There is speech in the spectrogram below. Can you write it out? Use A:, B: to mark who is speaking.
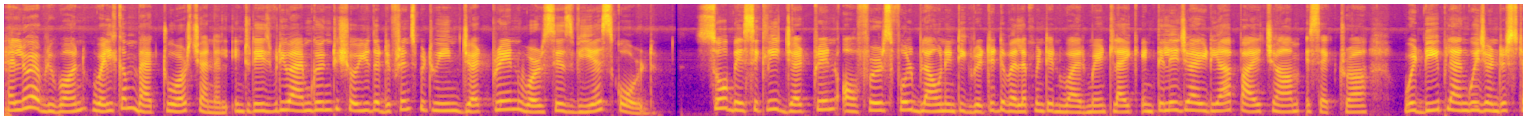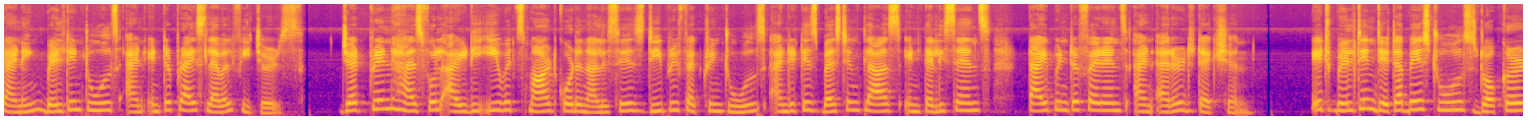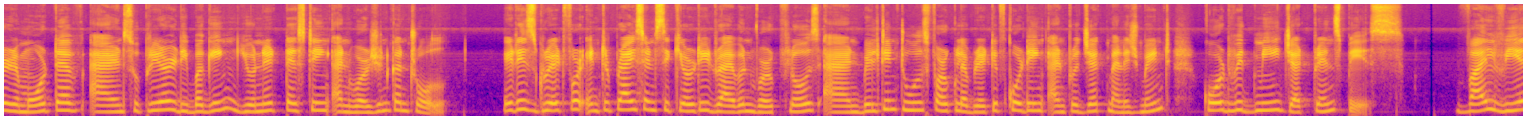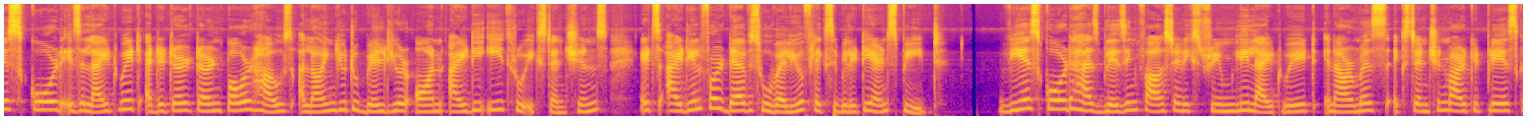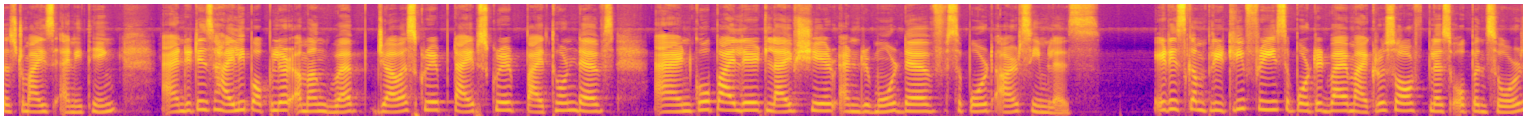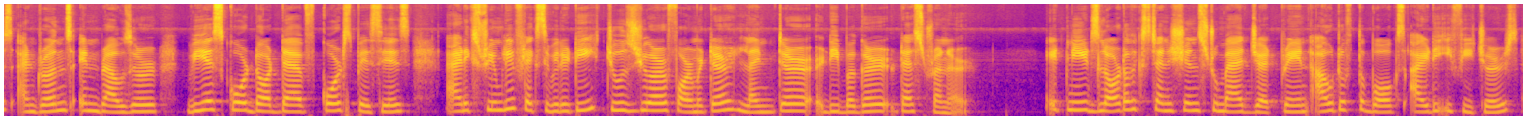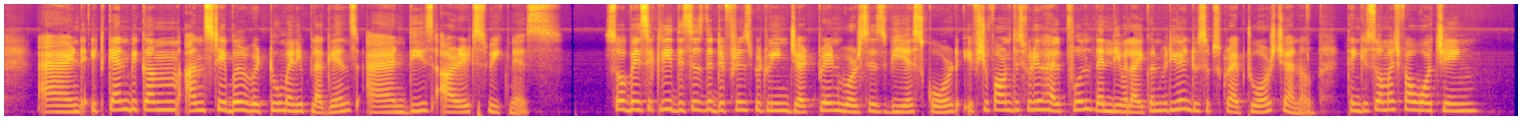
A: Hello everyone, welcome back to our channel. In today's video, I am going to show you the difference between JetBrain versus VS Code. So basically, JetBrain offers full-blown integrated development environment like IntelliJ IDEA, PyCharm, etc. with deep language understanding, built-in tools and enterprise-level features. JetBrain has full IDE with smart code analysis, deep refactoring tools, and it is best in class IntelliSense, type interference, and error detection. It built in database tools, Docker, remote dev, and superior debugging, unit testing, and version control. It is great for enterprise and security driven workflows and built in tools for collaborative coding and project management. Code with me, JetBrain Space. While VS Code is a lightweight editor turned powerhouse, allowing you to build your own IDE through extensions, it's ideal for devs who value flexibility and speed. VS Code has blazing fast and extremely lightweight, enormous extension marketplace, customize anything, and it is highly popular among web, JavaScript, TypeScript, Python devs, and Copilot, LiveShare, and Remote Dev support are seamless. It is completely free, supported by Microsoft plus open source, and runs in browser, VS Code.dev, code spaces, and extremely flexibility. Choose your formatter, linter, debugger, test runner. It needs lot of extensions to match JetBrain out of the box IDE features and it can become unstable with too many plugins and these are its weaknesses. So basically this is the difference between JetBrain versus VS Code. If you found this video helpful then leave a like on video and do subscribe to our channel. Thank you so much for watching.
